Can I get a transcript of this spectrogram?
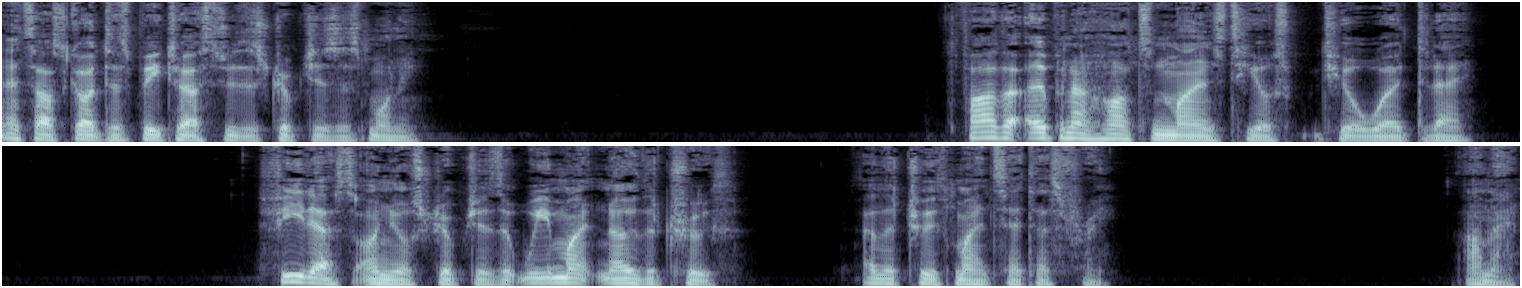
Let's ask God to speak to us through the scriptures this morning. Father, open our hearts and minds to your, to your word today. Feed us on your scriptures that we might know the truth and the truth might set us free. Amen.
